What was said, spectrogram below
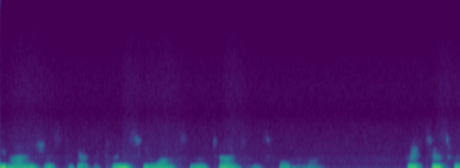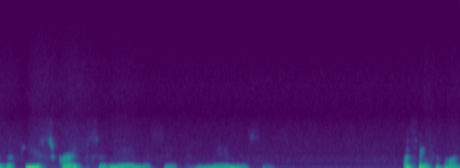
he manages to get the clues he wants and return to his former life. But it is with a few scrapes and near misses. And near misses. I think of my,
